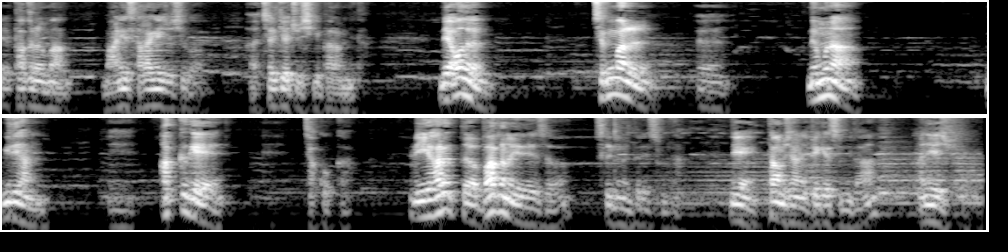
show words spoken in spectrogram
예, 박은 음악 많이 사랑해 주시고 어, 즐겨 주시기 바랍니다. 네 오늘은 정말 어, 너무나 위대한 예, 악극의 작곡가 리하르트 바그너에 대해서 설명을 드렸습니다. 네 다음 시간에 뵙겠습니다. 안녕히 계십시오.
